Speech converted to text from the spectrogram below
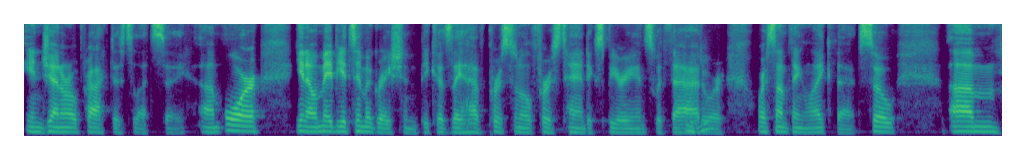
in general practice, let's say, um, or you know maybe it's immigration because they have personal firsthand experience with that, mm-hmm. or or something like that. So, um,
